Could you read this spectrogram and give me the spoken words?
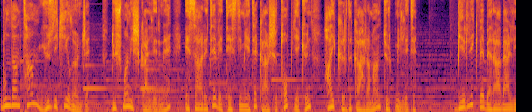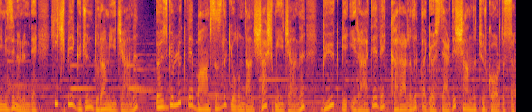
Bundan tam 102 yıl önce düşman işgallerine, esarete ve teslimiyete karşı topyekün haykırdı kahraman Türk milleti. Birlik ve beraberliğimizin önünde hiçbir gücün duramayacağını, özgürlük ve bağımsızlık yolundan şaşmayacağını büyük bir irade ve kararlılıkla gösterdi şanlı Türk ordusu.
